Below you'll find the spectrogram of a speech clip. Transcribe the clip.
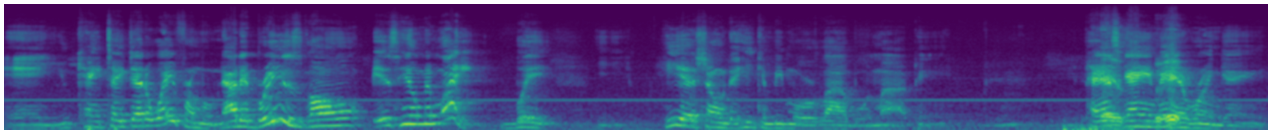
and you can't take that away from him. Now that Brees is gone, it's him and Mike, but he has shown that he can be more reliable, in my opinion. Pass As- game and run game,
